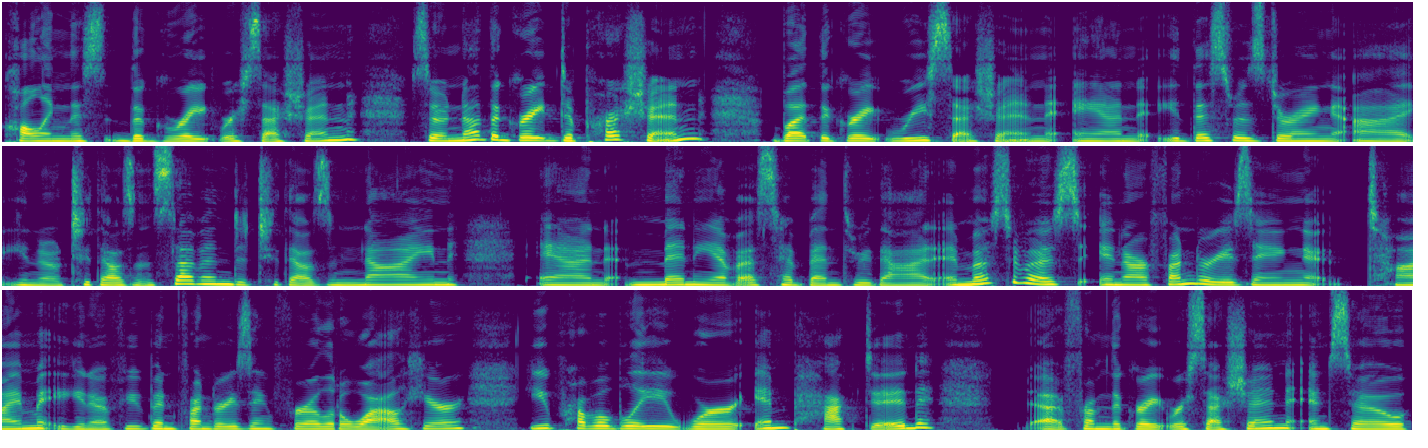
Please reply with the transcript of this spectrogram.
calling this the Great Recession. So not the Great Depression, but the Great Recession and this was during uh, you know 2007 to 2009 and many of us have been through that. And most of us in our fundraising time you know if you've been fundraising for a little while here you probably were impacted uh, from the Great Recession. And so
